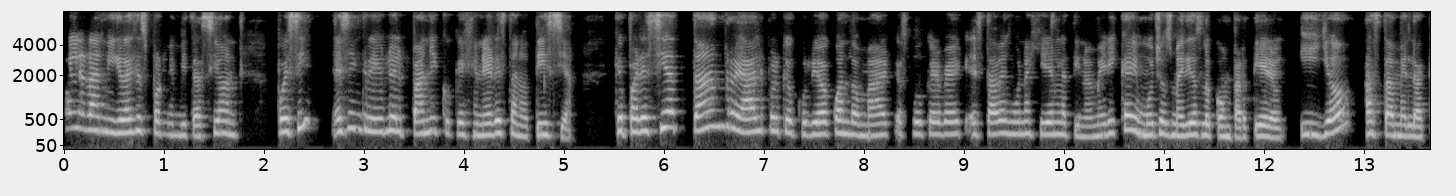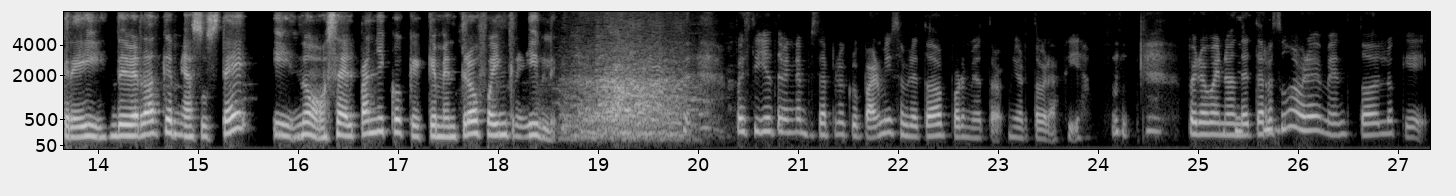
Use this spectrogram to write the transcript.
Hola Dani, gracias por la invitación. Pues sí, es increíble el pánico que genera esta noticia, que parecía tan real porque ocurrió cuando Mark Zuckerberg estaba en una gira en Latinoamérica y muchos medios lo compartieron. Y yo hasta me la creí, de verdad que me asusté y no, o sea, el pánico que, que me entró fue increíble. Pues sí, yo también empecé a preocuparme y sobre todo por mi, mi ortografía. Pero bueno, André, te resumo brevemente todo lo que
